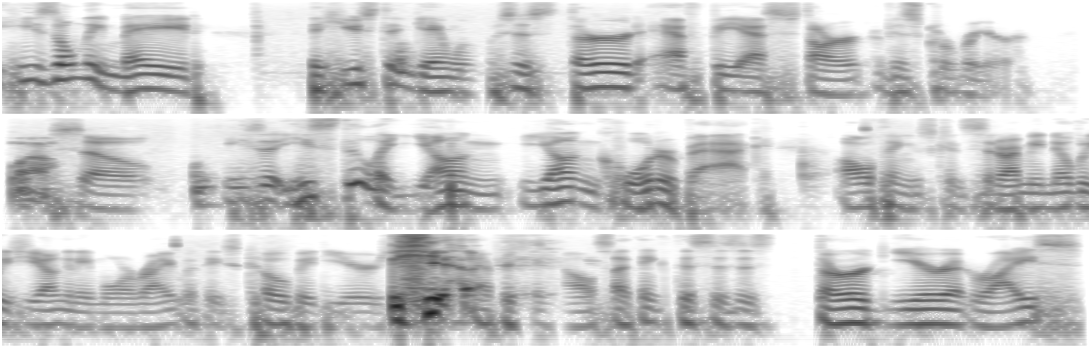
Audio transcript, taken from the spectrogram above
he's only made the Houston game was his third FBS start of his career. Wow. So he's a, he's still a young young quarterback, all things considered. I mean, nobody's young anymore, right? With these COVID years, yeah. everything else. I think this is his third year at Rice,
